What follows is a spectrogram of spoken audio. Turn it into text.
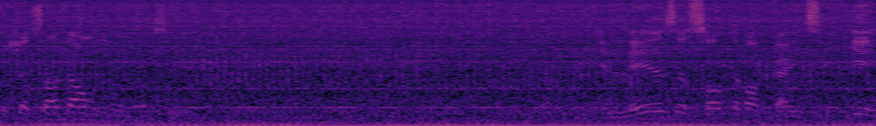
Deixa eu só dar um zoom pra você. Beleza, só trocar isso aqui.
